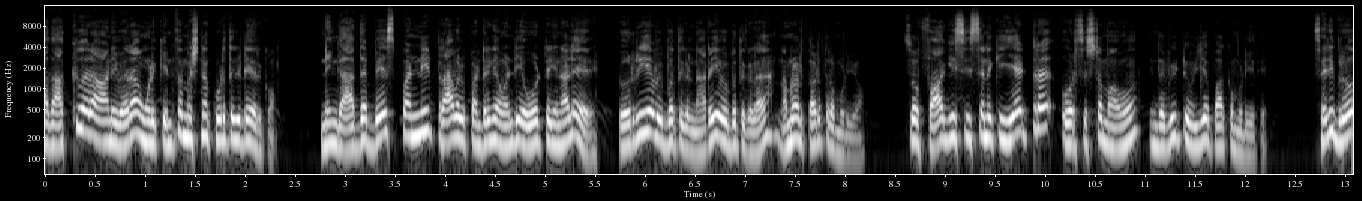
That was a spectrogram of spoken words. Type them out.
அது அக்கு வர ஆணி வர உங்களுக்கு இன்ஃபர்மேஷனை கொடுத்துக்கிட்டே இருக்கும். நீங்கள் அதை பேஸ் பண்ணி ட்ராவல் பண்ணுறீங்க வண்டியை ஓட்டுறீங்கனாலே பெரிய விபத்துகள் நிறைய விபத்துகளை நம்மளால் தடுத்துட முடியும். ஸோ ஃபாகி சீசனுக்கு ஏற்ற ஒரு சிஸ்டமாகவும் இந்த வீட்டு பார்க்க முடியுது. சரி ப்ரோ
